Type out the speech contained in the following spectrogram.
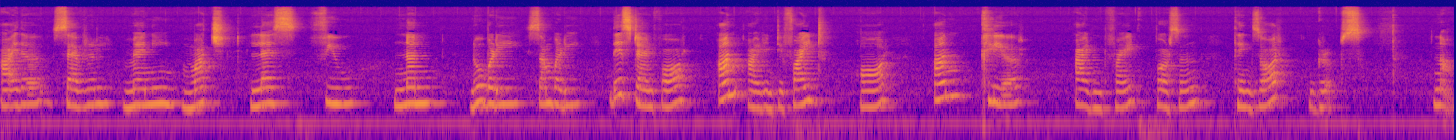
either, several, many, much, less, few, none, nobody, somebody. They stand for unidentified or unclear identified person, things or groups. Now,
